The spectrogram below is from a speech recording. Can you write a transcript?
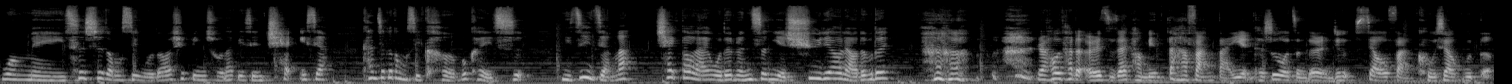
我每次吃东西，我都要去冰厨那边先 check 一下，看这个东西可不可以吃。你自己讲啦，check 到来，我的人生也去掉了，对不对？然后他的儿子在旁边大翻白眼，可是我整个人就笑翻，哭笑不得。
